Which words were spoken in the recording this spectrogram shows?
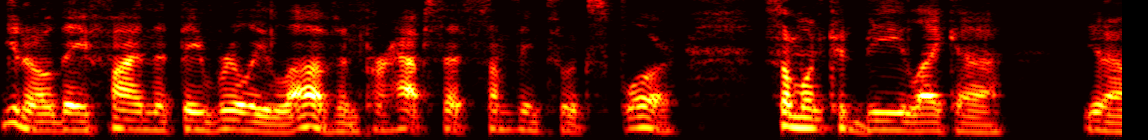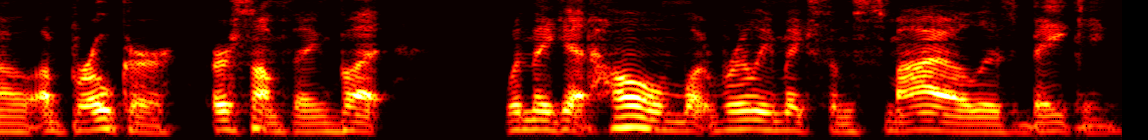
you know they find that they really love, and perhaps that's something to explore. Someone could be like a you know a broker or something, but when they get home, what really makes them smile is baking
